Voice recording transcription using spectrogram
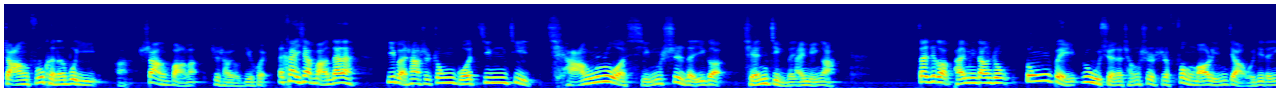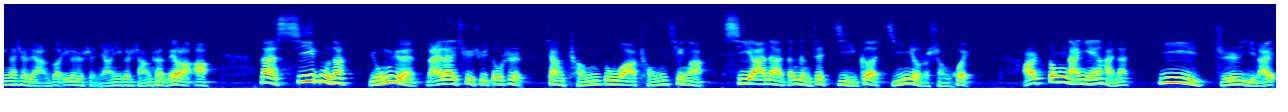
涨幅可能不一啊。上榜了，至少有机会。那看一下榜单呢，基本上是中国经济强弱形势的一个前景的排名啊。在这个排名当中，东北入选的城市是凤毛麟角，我记得应该是两个，一个是沈阳，一个是长春，没有了啊。那西部呢，永远来来去去都是像成都啊、重庆啊、西安啊等等这几个仅有的省会，而东南沿海呢，一直以来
